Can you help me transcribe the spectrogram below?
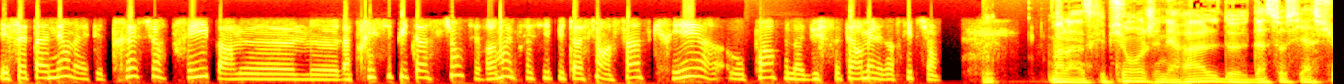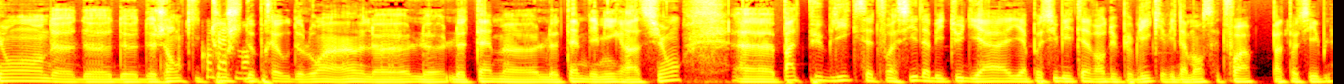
Et cette année, on a été très surpris par le, le, la précipitation. C'est vraiment une précipitation à s'inscrire au point qu'on a dû se fermer les inscriptions. Voilà, inscription générale d'associations, de, de, de, de, gens qui touchent de près ou de loin hein, le, le, le, thème, le thème des migrations. Euh, pas de public cette fois-ci. D'habitude, il y a, y a possibilité d'avoir du public. Évidemment, cette fois, pas possible.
